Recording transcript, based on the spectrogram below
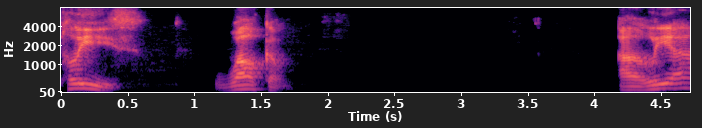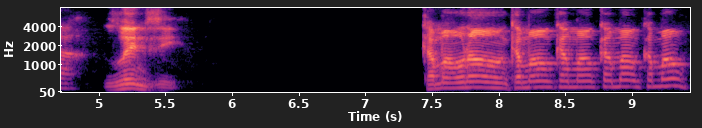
Please welcome Aleatha Lindsay. Come on on, come on, come on, come on, come on.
